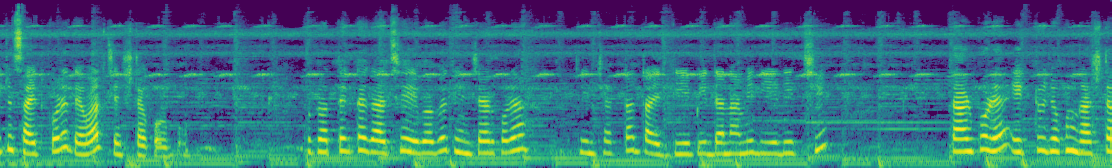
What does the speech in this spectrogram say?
একটু সাইড করে দেওয়ার চেষ্টা করব। তো প্রত্যেকটা গাছে এইভাবে তিন চার করে, তিন চারটা ডিএপির দানা আমি দিয়ে দিচ্ছি। তারপরে একটু যখন গাছটা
